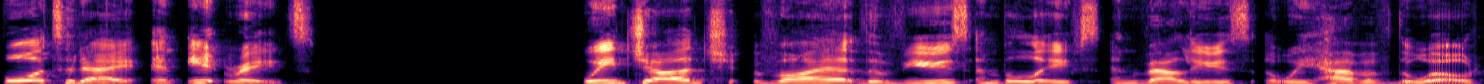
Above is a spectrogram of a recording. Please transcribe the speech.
for today. And it reads, we judge via the views and beliefs and values that we have of the world.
